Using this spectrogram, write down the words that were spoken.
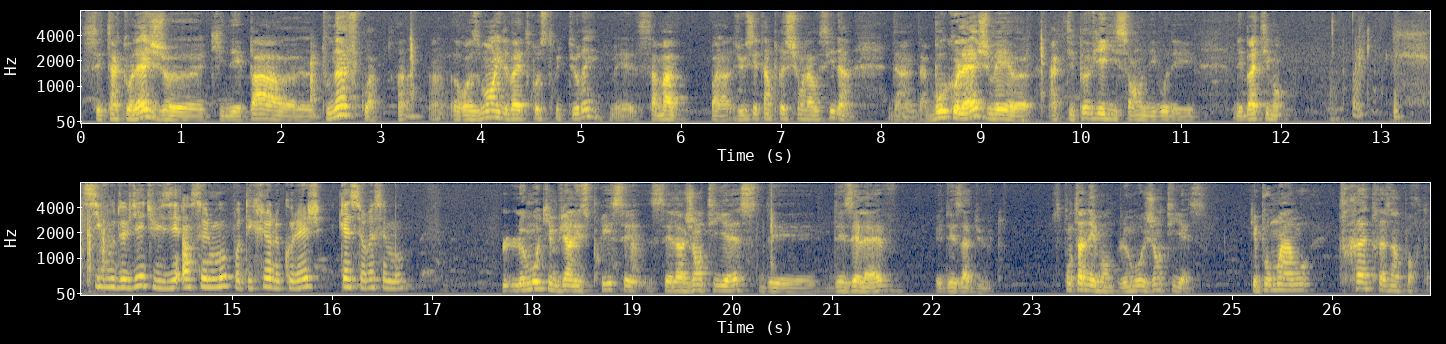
c'est un collège euh, qui n'est pas euh, tout neuf, quoi. hein, hein. Heureusement, il va être restructuré, mais ça m'a voilà, j'ai eu cette impression-là aussi d'un beau collège, mais euh, un petit peu vieillissant au niveau des, des bâtiments. Si vous deviez utiliser un seul mot pour décrire le collège, quel serait ce mot Le mot qui me vient à l'esprit, c'est la gentillesse des, des élèves et des adultes. Spontanément, le mot gentillesse, qui est pour moi un mot très très important.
